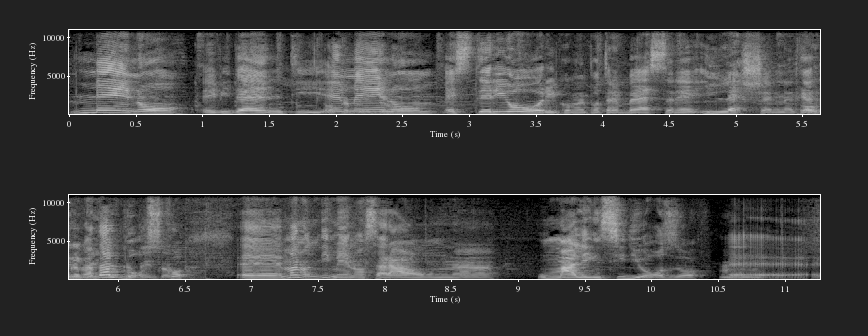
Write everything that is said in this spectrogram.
meno evidenti Ho e capito. meno esteriori come potrebbe essere il Leshen che Ho arriva capito, dal bosco eh, ma non di meno sarà un, un male insidioso Mm. eh,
